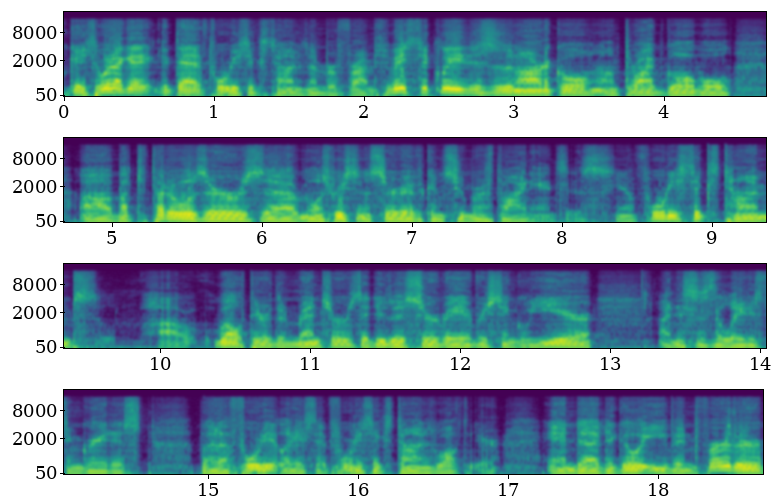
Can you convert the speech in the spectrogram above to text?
Okay, so where did I get, that 46 times number from? So basically, this is an article on Thrive Global uh, about the Federal Reserve's uh, most recent survey of consumer finances. You know, 46 times uh, wealthier than renters. They do this survey every single year, and this is the latest and greatest. But uh, 40, like I said, 46 times wealthier. And uh, to go even further,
